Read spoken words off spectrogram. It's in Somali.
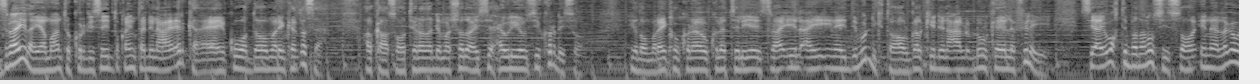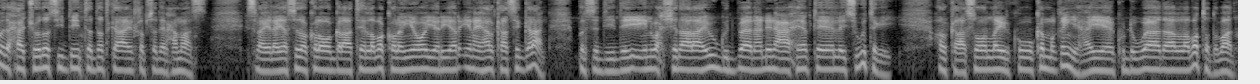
israa'iil ayaa maanta kordhisay duqaynta dhinaca cirka ee ay ku wado marinka qasa halkaasoo tirada dhimashadu ay si xawliya u sii kordhayso iyadoo maraykankuna uu kula teliyey israa'iil ay inay dib u dhigto howlgalkii dhinaca dhulka ee la filayay si ay wakhti badan u siiso in laga wada xaajoodo sii deynta dadka ay qabsadeen xamaas israa'iil ayaa sidoo kale ogolaatay laba kolonyo yaryar inay halkaasi galaan balse diiday in wax shidaala ay u gudbaan dhinaca xeebta ee la isugu tegey halkaasoo laydhku uu ka maqan yahay ku dhowaada laba toddobaad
